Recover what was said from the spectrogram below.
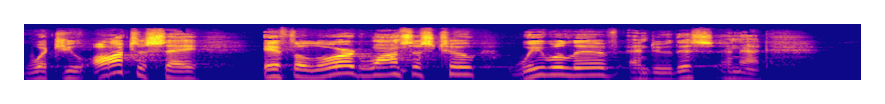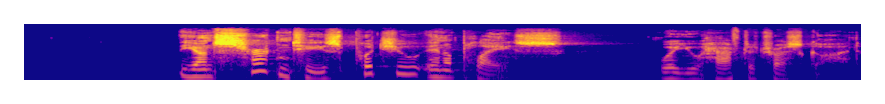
What you ought to say, if the Lord wants us to, we will live and do this and that. The uncertainties put you in a place where you have to trust God.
